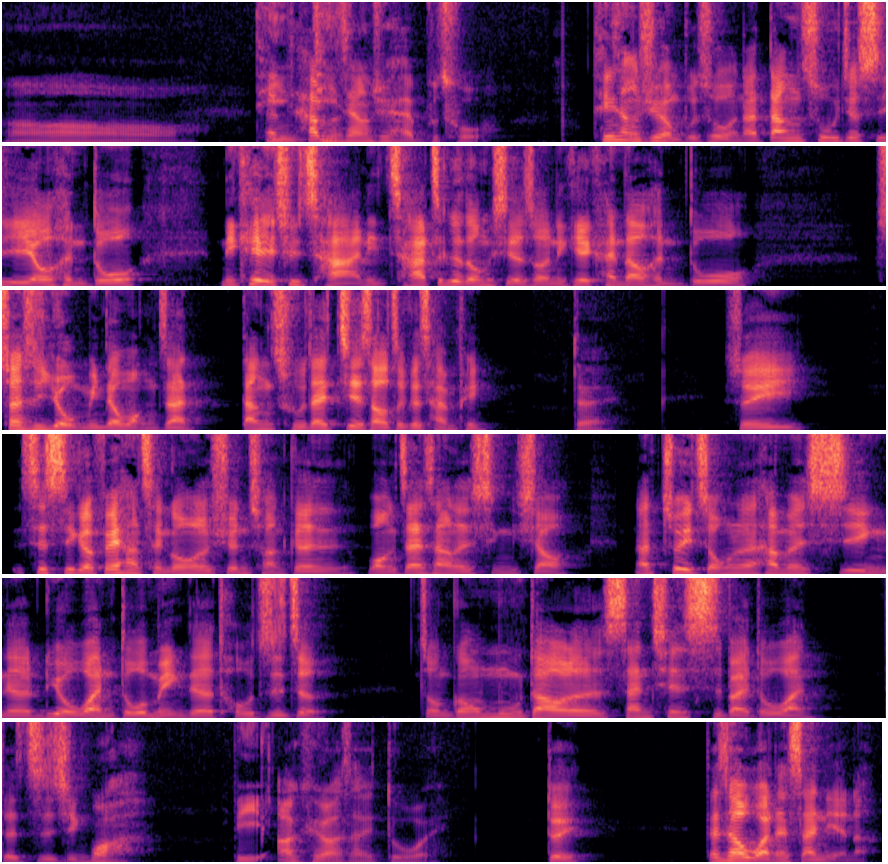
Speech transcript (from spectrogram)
哦，听听上去还不错，听上去很不错。那当初就是也有很多，你可以去查，你查这个东西的时候，你可以看到很多算是有名的网站，当初在介绍这个产品。对，所以这是一个非常成功的宣传跟网站上的行销。那最终呢，他们吸引了六万多名的投资者，总共募到了三千四百多万的资金。哇，比 Oculus 还多诶。对，但是要晚了三年了。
